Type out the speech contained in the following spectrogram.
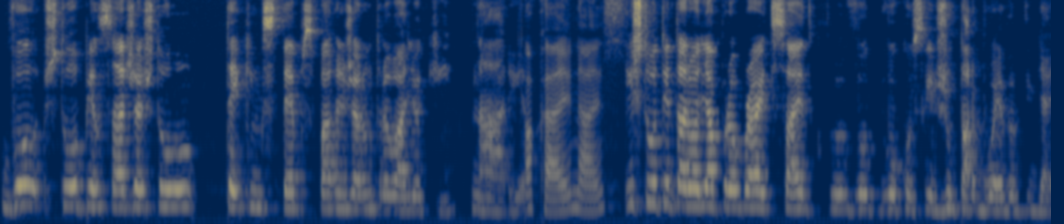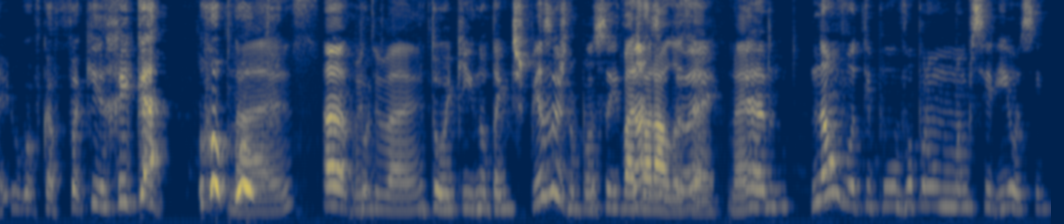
vou, estou a pensar, já estou taking steps para arranjar um trabalho aqui na área. Ok, nice. E estou a tentar olhar para o bright side que vou, vou conseguir juntar moeda de dinheiro, vou ficar fucking rica. Nice. Ah, Muito bem. Estou aqui, não tenho despesas, não posso sair Vais de casa. dar aulas, é? Não, é? Um, não, vou tipo, vou para uma mercearia ou assim.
